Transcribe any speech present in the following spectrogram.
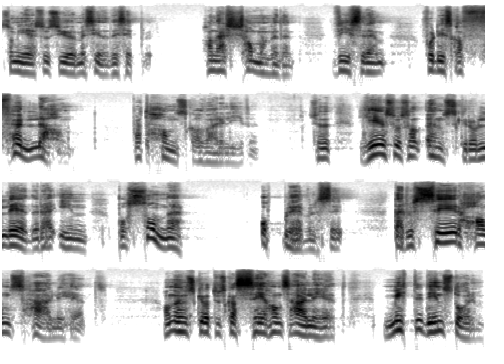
som Jesus gjør med sine disipler. Han er sammen med dem, viser dem, for de skal følge ham. For at han skal være livet. Så Jesus han ønsker å lede deg inn på sånne opplevelser der du ser hans herlighet. Han ønsker at du skal se hans herlighet midt i din storm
